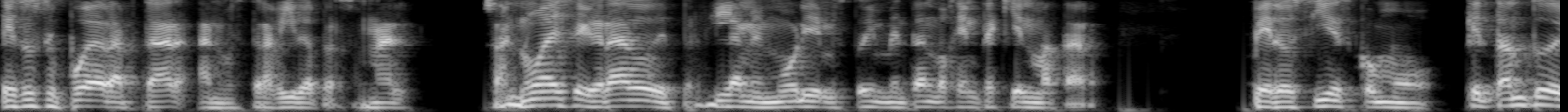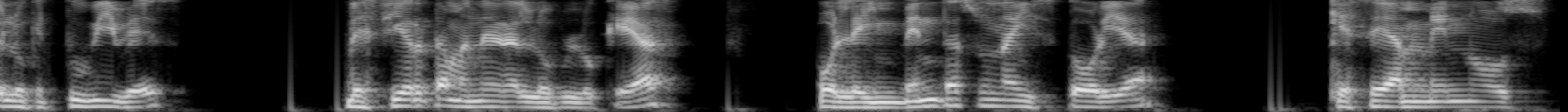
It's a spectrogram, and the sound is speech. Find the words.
eso se puede adaptar a nuestra vida personal? O sea, no a ese grado de perdí la memoria y me estoy inventando gente a quien matar. Pero sí es como, ¿qué tanto de lo que tú vives, de cierta manera lo bloqueas o le inventas una historia que sea menos,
